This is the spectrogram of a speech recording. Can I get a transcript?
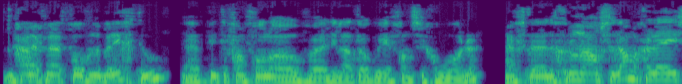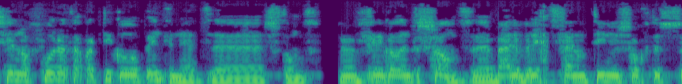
we gaan even naar het volgende bericht toe. Pieter van Vollenhoven, die laat ook weer van zich horen. Heeft de Groene Amsterdammer gelezen nog voordat het artikel op internet stond. Dat vind ik wel interessant. beide berichten zijn om tien uur s ochtends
